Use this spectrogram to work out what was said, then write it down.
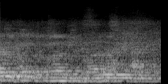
الظالمين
